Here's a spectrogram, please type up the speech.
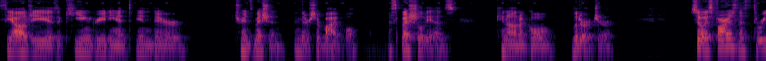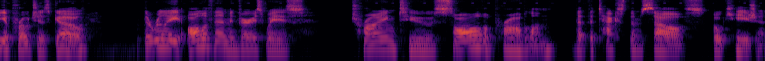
theology is a key ingredient in their transmission, in their survival, especially as canonical literature. So, as far as the three approaches go, they're really all of them in various ways trying to solve a problem that the texts themselves occasion.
